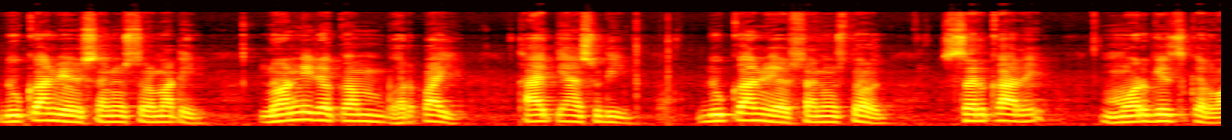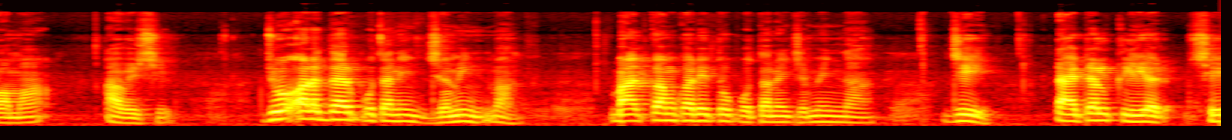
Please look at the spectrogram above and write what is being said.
દુકાન વ્યવસાયનું સ્થળ માટે લોનની રકમ ભરપાઈ થાય ત્યાં સુધી દુકાન વ્યવસાયનું સ્થળ સરકારે મોર્ગેજ કરવામાં આવે છે. જો અરજદાર પોતાની જમીનમાં બાંધકામ કરે તો પોતાની જમીનના જે ટાઇટલ ક્લિયર છે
